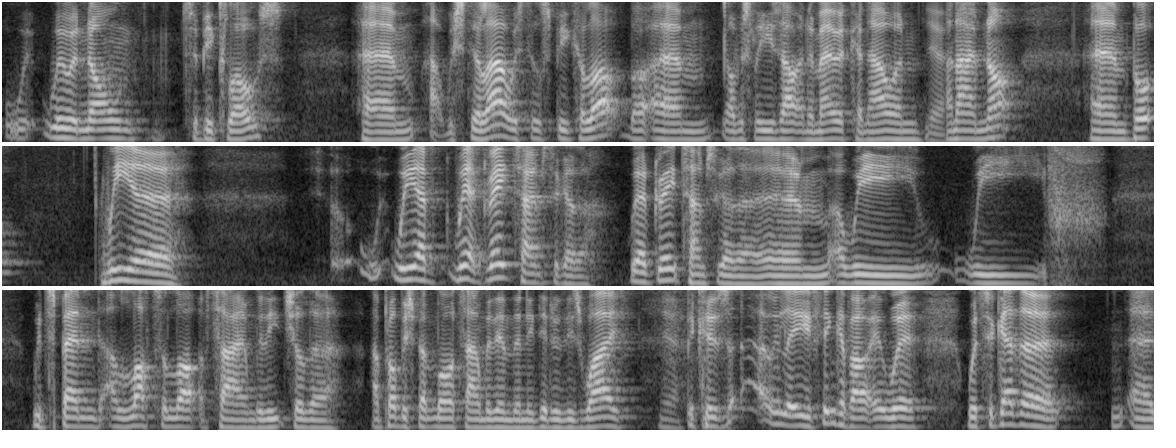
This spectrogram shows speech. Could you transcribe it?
we, we were known to be close. Um, we still are. We still speak a lot, but um, obviously he's out in America now, and Yeah. and I'm not. Um, but we uh, we- had we had great times together. We had great times together. Um, we we we'd spend a lot a lot of time with each other. I probably spent more time with him than he did with his wife. Yeah. Because uh, if you think about it, we're we're together uh,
